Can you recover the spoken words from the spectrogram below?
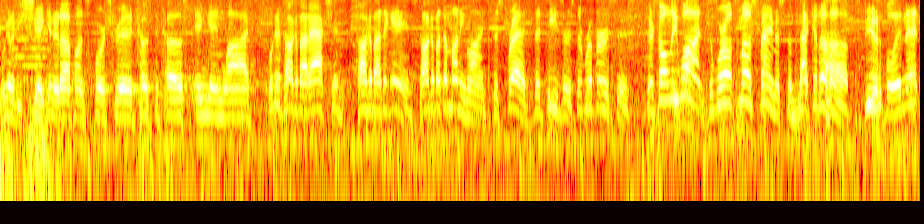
We're going to be shaking it up on Sports Grid, coast to coast, in game live. We're going to talk about action, talk about the games, talk about the money lines, the spreads, the teasers, the reverses. There's only one, the world's most famous, the Mecca the Hub. It's beautiful, isn't it?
